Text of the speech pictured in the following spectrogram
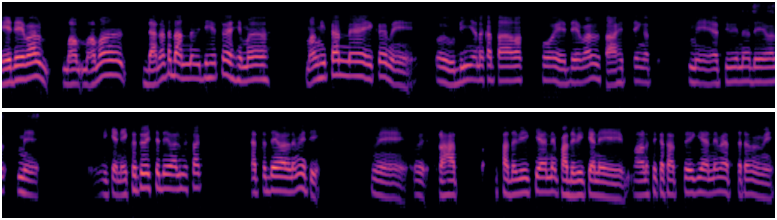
ඒ දේවල් මම දැනට දන්න විදිහට හෙම මංහිතන්න එක මේ උඩින් යන කතාවක් හෝ ඒ දේවල් සාහිත්‍යයෙන් මේ ඇතිවෙන දේවල් මේ එකන එකතු වෙච්ච දේවල් මිසක් ඇත්ත දේවල් නෙමේති මේ රහත් පදවී කියන්නේ පදවි කියනේ මානසික තත්ත්වය කියන්නෙම ඇත්තටම මේ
